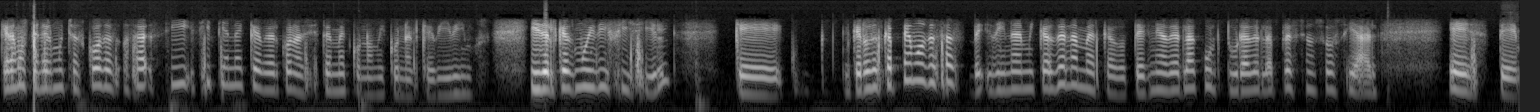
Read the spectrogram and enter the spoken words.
queramos tener muchas cosas, o sea, sí sí tiene que ver con el sistema económico en el que vivimos y del que es muy difícil que que nos escapemos de esas dinámicas de la mercadotecnia, de la cultura, de la presión social, este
